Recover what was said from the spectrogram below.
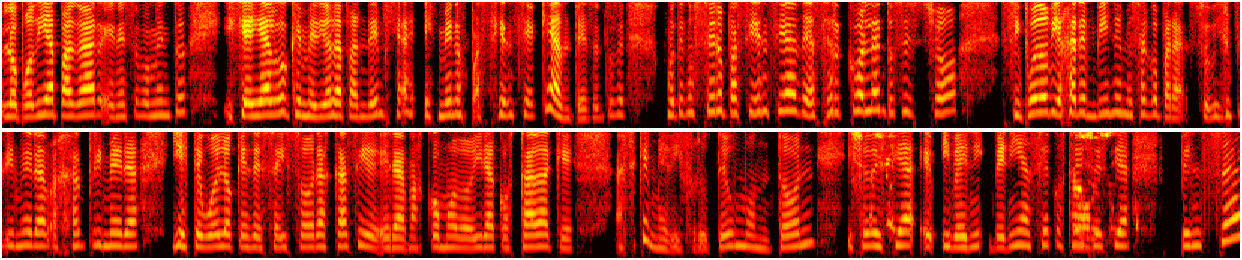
lo podía pagar en ese momento y si hay algo que me dio la pandemia es menos paciencia que antes. Entonces, como tengo cero paciencia de hacer cola, entonces yo, si puedo viajar en business, me salgo para subir primera, bajar primera y este vuelo que es de seis horas casi era más cómodo ir acostada que... Así que me disfruté un montón y yo decía, eh, y vení- venía así acostada y yo decía... Pensar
